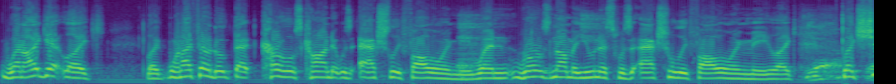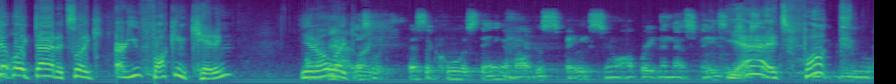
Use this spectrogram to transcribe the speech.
when I get like like when I found out that Carlos Condit was actually following me, when Rose Namajunas was actually following me, like Yeah, like shit yeah. like that, it's like, are you fucking kidding? You know, Yeah, like that's, like- what, that's the coolest thing about this space. You know, operating in that space. It's yeah, like it's fucked. you-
